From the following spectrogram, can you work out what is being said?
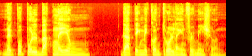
nagpo-pull back na yung dating may control ng information.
